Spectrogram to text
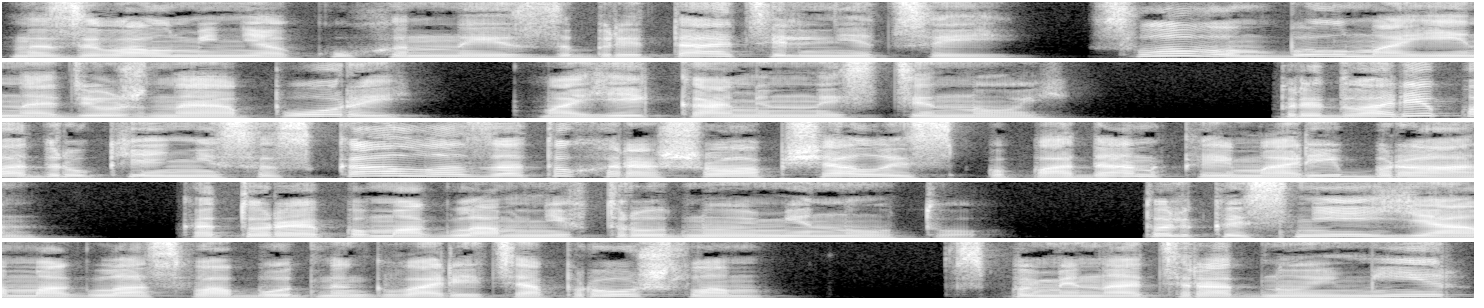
называл меня кухонной изобретательницей, словом, был моей надежной опорой, моей каменной стеной. При дворе подруг я не сыскала, зато хорошо общалась с попаданкой Мари Бран, которая помогла мне в трудную минуту. Только с ней я могла свободно говорить о прошлом, вспоминать родной мир,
